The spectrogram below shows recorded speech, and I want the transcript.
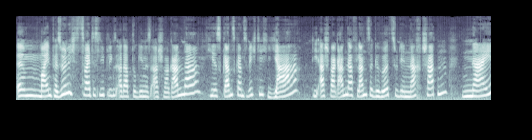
Ähm, mein persönliches zweites Lieblingsadaptogen ist Ashwagandha. Hier ist ganz, ganz wichtig, ja, die Ashwagandha-Pflanze gehört zu den Nachtschatten. Nein,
